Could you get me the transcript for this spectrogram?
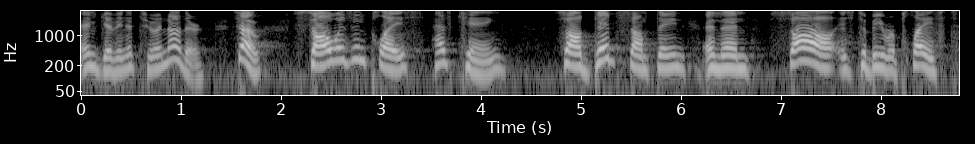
and giving it to another. So, Saul was in place as king. Saul did something, and then Saul is to be replaced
